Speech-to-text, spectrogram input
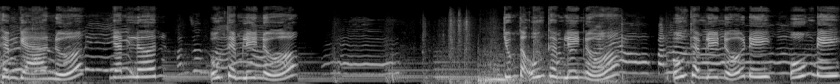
Thêm gà nữa. Nhanh lên. Uống thêm ly nữa. Chúng ta uống thêm ly nữa. Uống thêm ly nữa đi. Uống đi.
